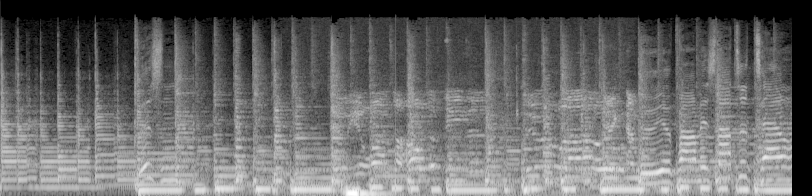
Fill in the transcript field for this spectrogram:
Listen. Do you want to hold the fever? Do, uh, Do you promise not to tell?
